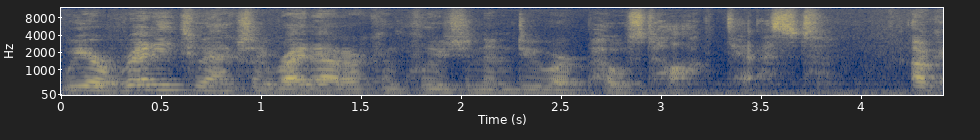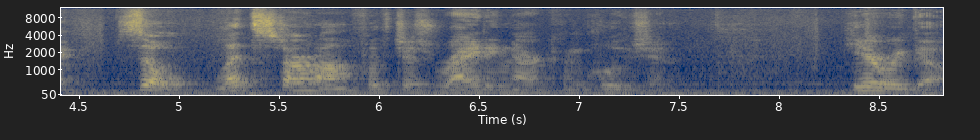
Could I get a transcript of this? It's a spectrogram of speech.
we are ready to actually write out our conclusion and do our post hoc test. Okay, so let's start off with just writing our conclusion. Here we go.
